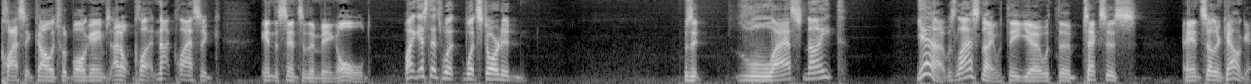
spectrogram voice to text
classic college football games. I don't, cla not classic in the sense of them being old. Well, I guess that's what what started. Was it last night? Yeah, it was last night with the uh, with the Texas and Southern Cal game.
